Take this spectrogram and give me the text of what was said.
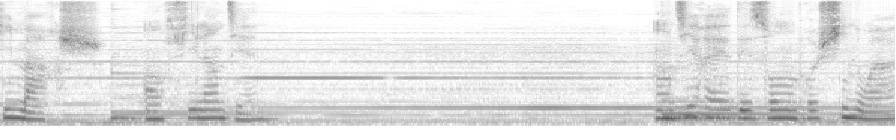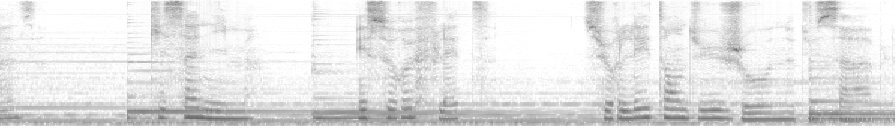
qui marchent en file indienne. On dirait des ombres chinoises qui s'animent et se reflètent sur l'étendue jaune du sable.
